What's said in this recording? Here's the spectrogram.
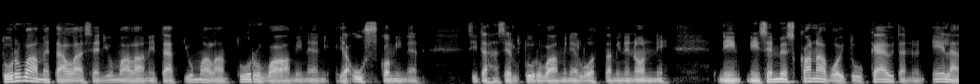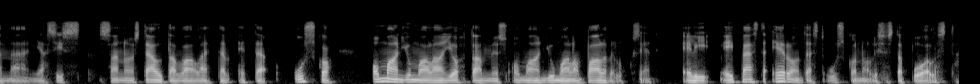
turvaamme tällaiseen Jumalaan, niin tämä Jumalan turvaaminen ja uskominen, sitähän se turvaaminen luottaminen on, niin niin, niin se myös kanavoituu käytännön elämään ja siis sanoisi tällä tavalla, että, että usko omaan Jumalaan johtaa myös omaan Jumalan palvelukseen. Eli ei päästä eroon tästä uskonnollisesta puolesta.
